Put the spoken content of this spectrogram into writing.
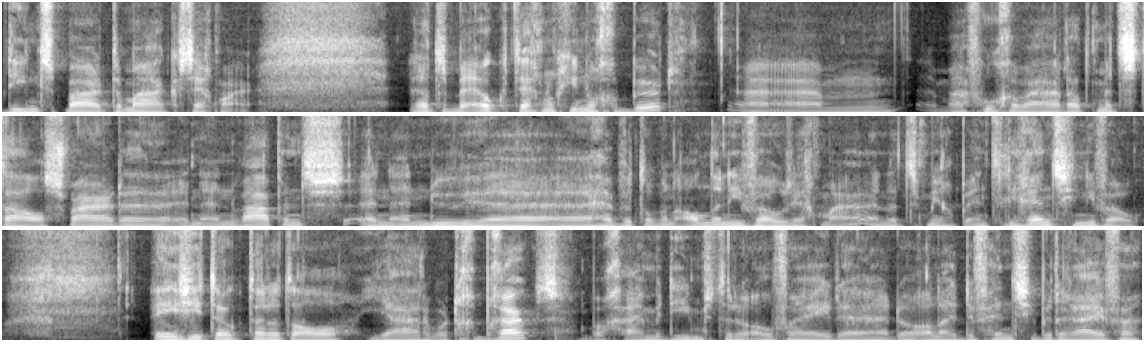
dienstbaar te maken, zeg maar. Dat is bij elke technologie nog gebeurd. Um, maar vroeger waren dat met staal, zwaarden en, en wapens. En, en nu uh, hebben we het op een ander niveau, zeg maar. En dat is meer op intelligentieniveau. En je ziet ook dat het al jaren wordt gebruikt door geheime diensten, door overheden, door allerlei defensiebedrijven,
